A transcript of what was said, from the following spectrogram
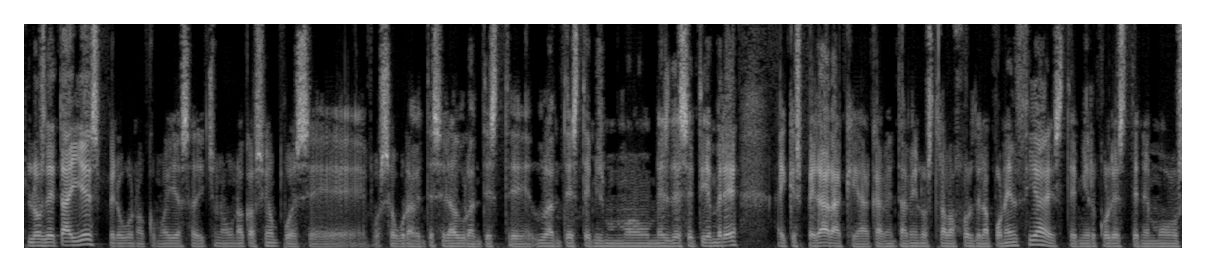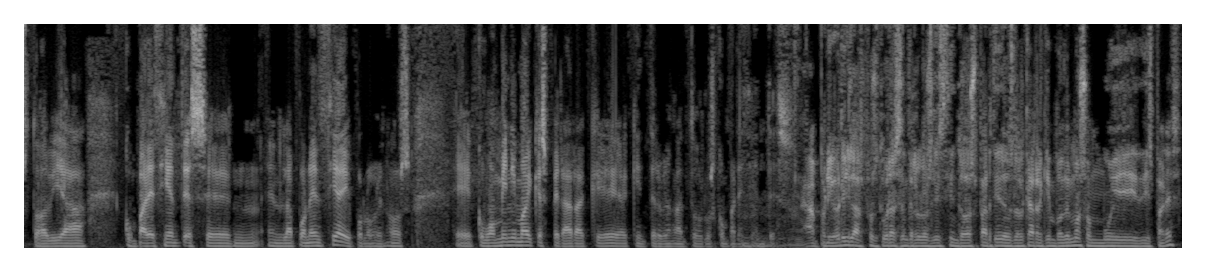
los detalles, pero bueno, como ya se ha dicho en alguna ocasión, pues, eh, pues seguramente será durante este, durante este mismo mes de septiembre. Hay que esperar a que acaben también los trabajos de la ponencia. Este miércoles tenemos todavía comparecientes en, en la ponencia y por lo menos eh, como mínimo hay que esperar a que, que intervengan todos los comparecientes. A priori las posturas entre los distintos partidos del Carrequín Podemos son muy dispares.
